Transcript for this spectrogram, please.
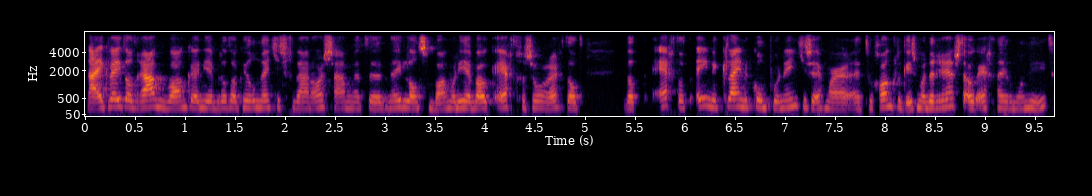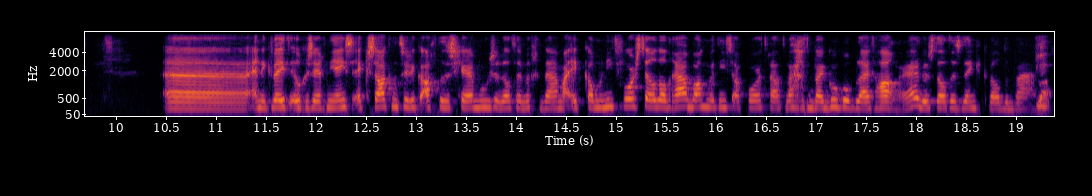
Nou, ik weet dat Rabobank, en die hebben dat ook heel netjes gedaan hoor, samen met de Nederlandse bank, maar die hebben ook echt gezorgd dat dat echt dat ene kleine componentje zeg maar eh, toegankelijk is, maar de rest ook echt helemaal niet. Uh, en ik weet eerlijk gezegd niet eens exact natuurlijk achter de schermen hoe ze dat hebben gedaan. Maar ik kan me niet voorstellen dat Rabank met iets akkoord gaat waar het bij Google blijft hangen. Hè? Dus dat is denk ik wel de basis.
